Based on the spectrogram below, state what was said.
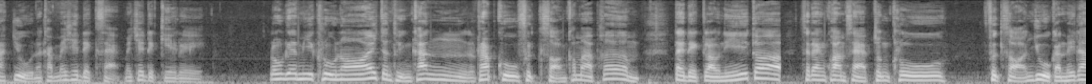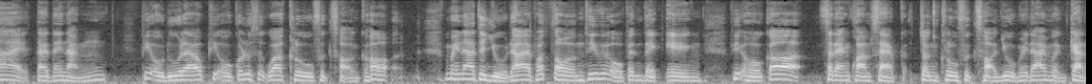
รักอยู่นะครับไม่ใช่เด็กแสบไม่ใช่เด็กเกเรโรงเรียนมีครูน้อยจนถึงขั้นรับครูฝึกสอนเข้ามาเพิ่ม แต่เด็กเหล่านี้ก็แสดงความแสบจนครูฝึกสอนอยู่กันไม่ได้ แต่ในหนังพี่โอดูแล้วพี่โอก็รู้สึกว่าครูฝึกสอนก็ ไม่น่าจะอยู่ได้ เพราะตอนที่พี่โอเป็นเด็กเอง พี่โอก็แสดงความแสบจนครูฝึกสอนอยู่ไม่ได้เหมือนกัน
